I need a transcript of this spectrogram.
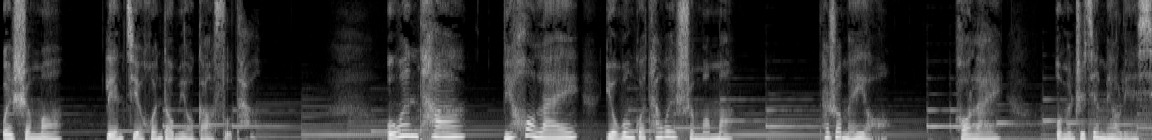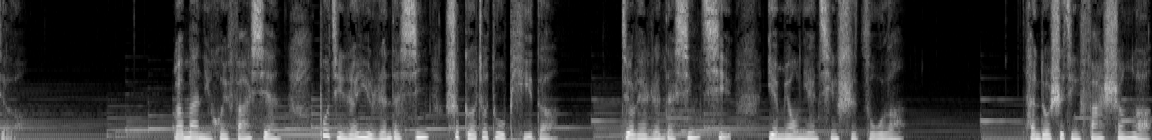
为什么连结婚都没有告诉他。我问他：“你后来有问过他为什么吗？”他说：“没有。”后来，我们之间没有联系了。慢慢你会发现，不仅人与人的心是隔着肚皮的，就连人的心气也没有年轻十足了。很多事情发生了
